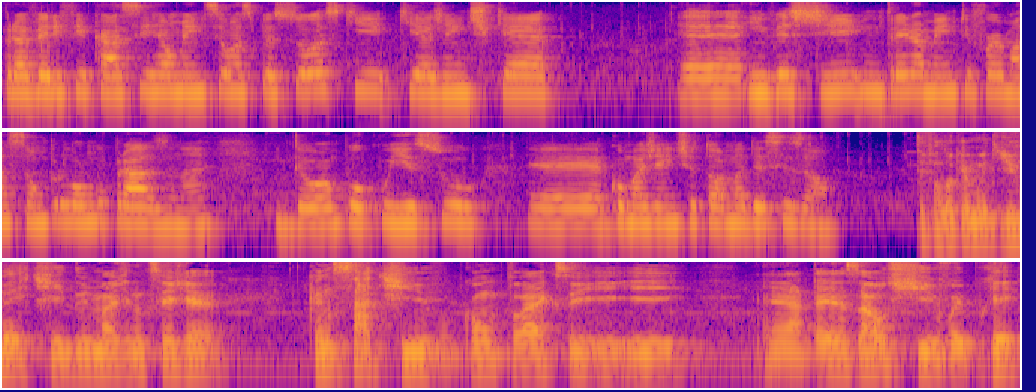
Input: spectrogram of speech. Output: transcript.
para verificar se realmente são as pessoas que, que a gente quer é, investir em treinamento e formação para o longo prazo, né? Então é um pouco isso é, como a gente toma a decisão. Você falou que é muito divertido, imagino que seja cansativo, complexo e, e é, até exaustivo, porque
